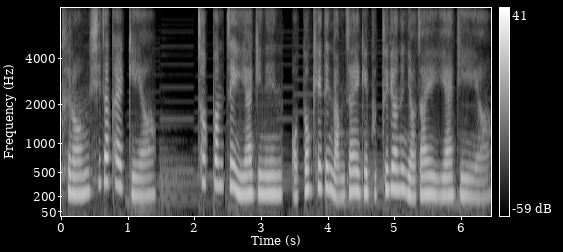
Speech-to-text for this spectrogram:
그럼 시작할게요. 첫 번째 이야기는 어떻게든 남자에게 붙으려는 여자의 이야기예요.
